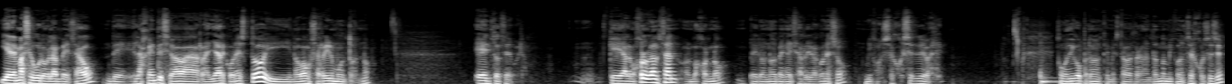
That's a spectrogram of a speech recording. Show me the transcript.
y además seguro que lo han pensado, de la gente se va a rayar con esto y nos vamos a reír un montón, ¿no? Entonces, bueno, que a lo mejor lo lanzan, a lo mejor no, pero no vengáis arriba con eso. Mi consejo es ese, vale. Como digo, perdón, que me estaba atragantando, mi consejo es ese.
